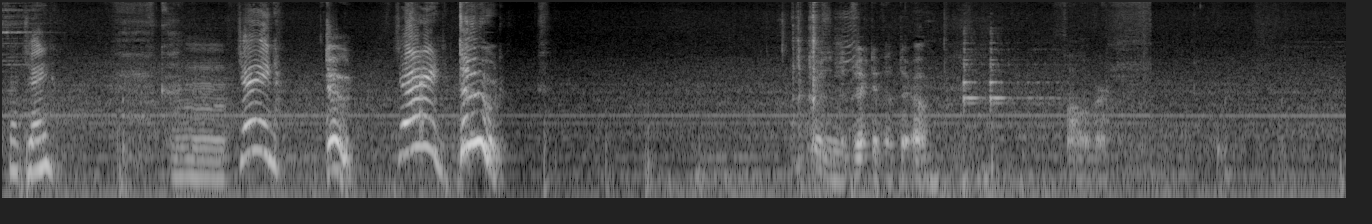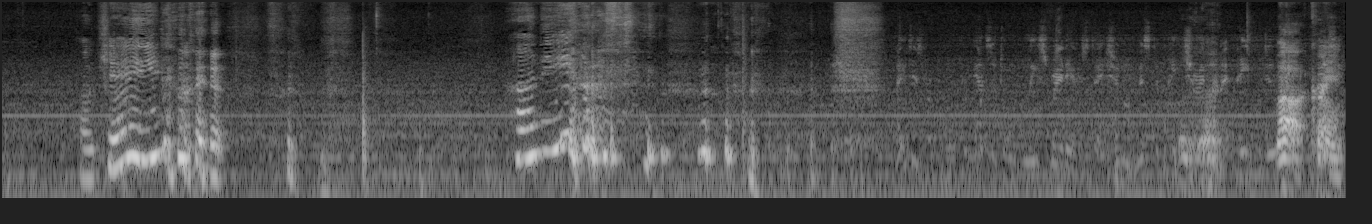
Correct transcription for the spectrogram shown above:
Is that Jane? Mm. Jane! Dude! Jane! Dude! There's an objective up there. Oh. Follow her. Oh, Jade! Honey! Latest report from the Acetone Police radio station on Mr. Picture that? and a Pete Duke Ah, Crane. You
